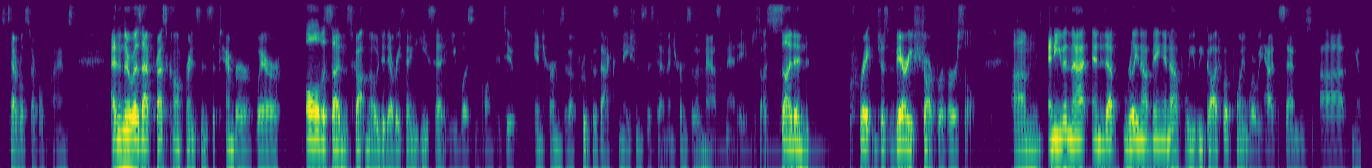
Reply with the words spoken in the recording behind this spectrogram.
several several times. And then there was that press conference in September where all of a sudden Scott Moe did everything he said he wasn't going to do in terms of a proof of vaccination system, in terms of a mask mandate, just a sudden, just very sharp reversal. Um, and even that ended up really not being enough. We we got to a point where we had to send uh, you know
